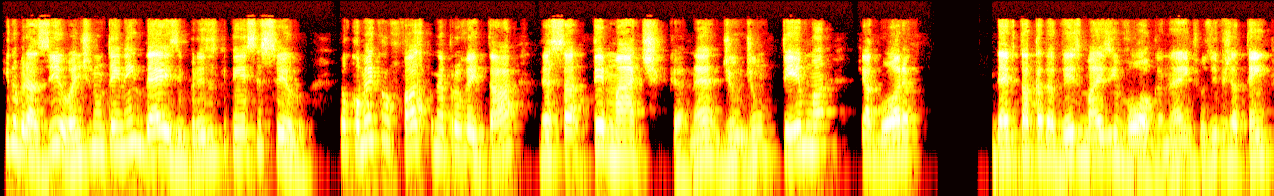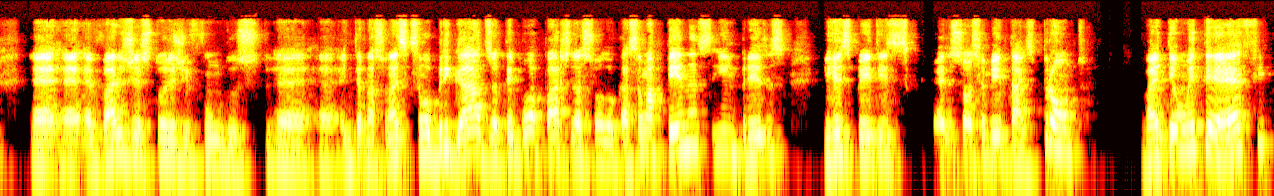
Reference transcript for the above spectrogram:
Aqui no Brasil, a gente não tem nem 10 empresas que têm esse selo. Então, como é que eu faço para me aproveitar dessa temática, né? de, de um tema que agora deve estar cada vez mais em voga. Né? Inclusive, já tem é, é, é vários gestores de fundos é, é, internacionais que são obrigados a ter boa parte da sua alocação apenas em empresas que respeitem esses critérios socioambientais. Pronto, vai ter um ETF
